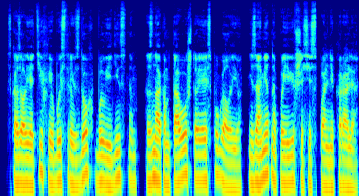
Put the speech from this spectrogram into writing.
— сказал я тихо, и быстрый вздох был единственным знаком того, что я испугал ее, незаметно появившись из спальни короля.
